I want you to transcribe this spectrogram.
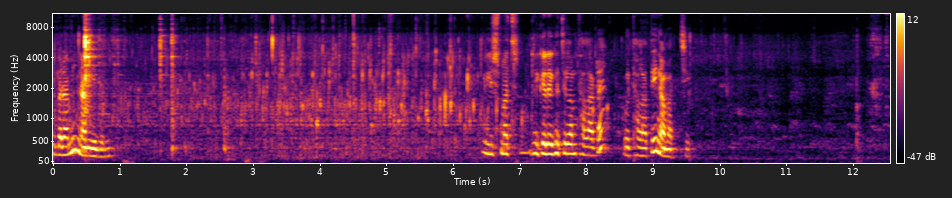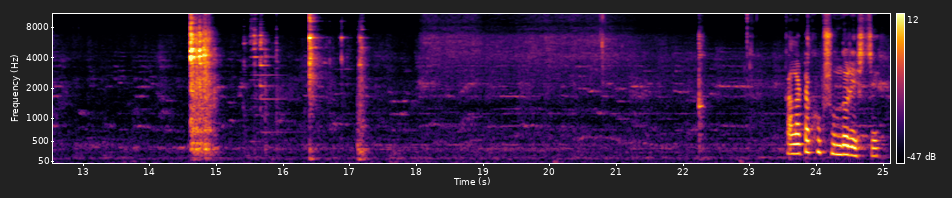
এবার আমি নামিয়ে দেব। ইলিশ মাছ ঢেকে রেখেছিলাম থালাটা ওই থালাতেই নামাচ্ছি। কালারটা খুব সুন্দর এসছে।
